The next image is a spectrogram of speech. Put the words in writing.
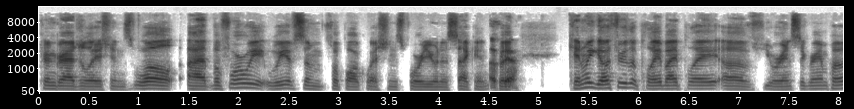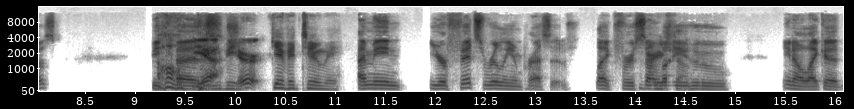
Congratulations. Well, uh, before we we have some football questions for you in a second, Okay. but Can we go through the play by play of your Instagram post? Oh, yeah, baby, sure. Give it to me. I mean, your fit's really impressive. Like for somebody who, you know, like a,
